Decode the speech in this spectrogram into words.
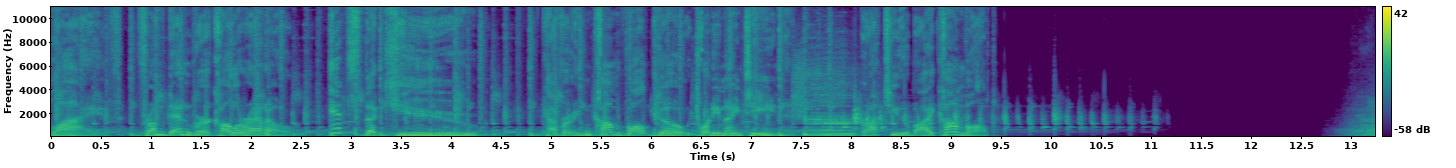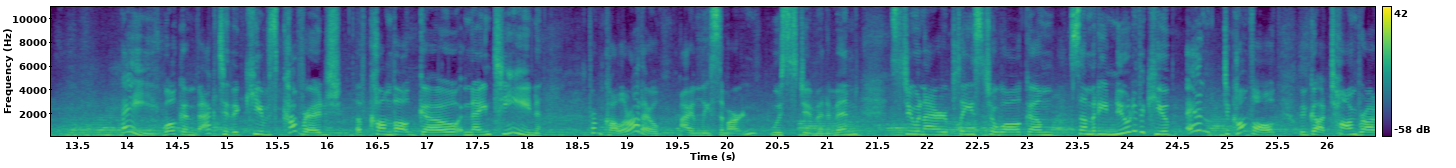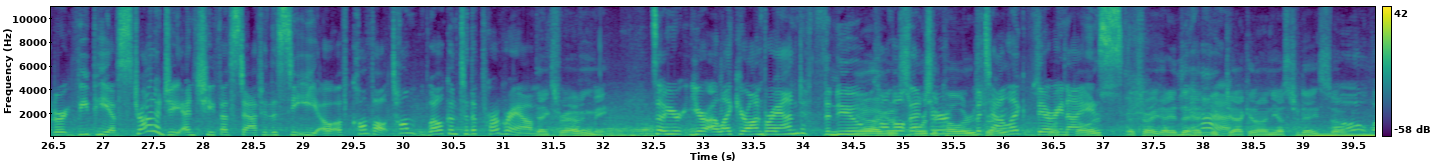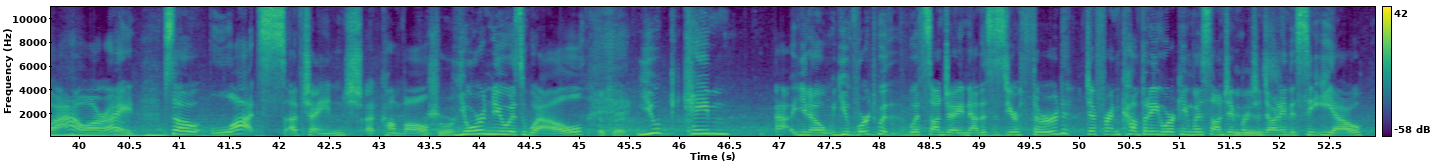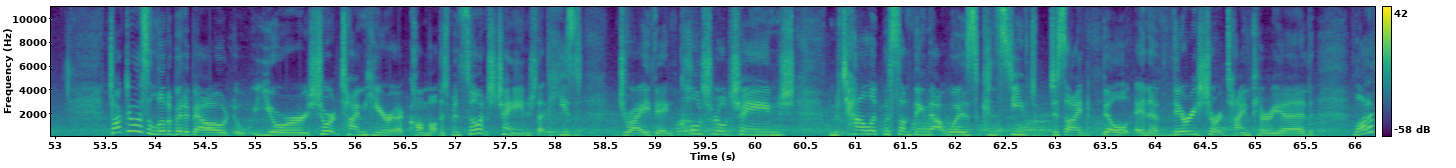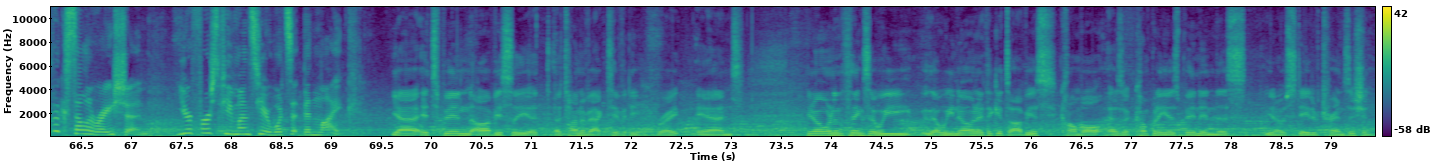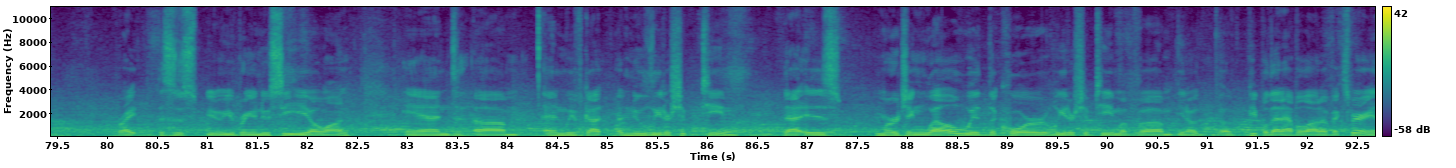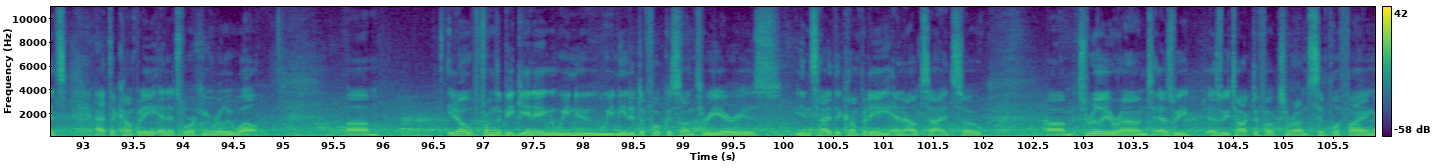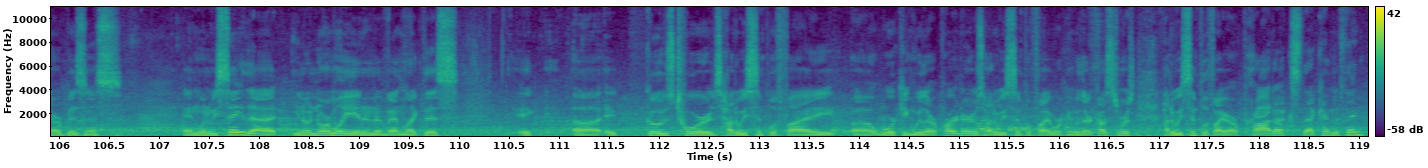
Live from Denver, Colorado, it's theCUBE. Covering Commvault Go 2019. Brought to you by Commvault. Hey, welcome back to theCUBE's coverage of Commvault Go 19 from Colorado. I'm Lisa Martin with Stu Miniman. Stu and I are pleased to welcome somebody new to theCUBE and to Commvault. We've got Tom Broderick, VP of Strategy and Chief of Staff to the CEO of Commvault. Tom, welcome to the program. Thanks for having me. So you're, you're I like your on brand, the new yeah, Commvault Venture, colors, metallic, right? very nice. That's right, I had the yeah. Hedvig jacket on yesterday, so. Oh, wow, all right. Yeah. So lots of change at Commvault. For sure. You're new as well. That's right. You came Uh, you know, you've worked with, with Sanjay, now this is your third different company working with Sanjay Mirchandani, the CEO. Talk to us a little bit about your short time here at Commvault. There's been so much change that he's driving, cultural change, Metallic was something that was conceived, designed, built in a very short time period. A lot of acceleration. Your first few months here, what's it been like? Yeah, it's been obviously a, a ton of activity, right? And you know, one of the things that we that we know, and I think it's obvious, Commvault as a company has been in this you know state of transition, right? This is you know you bring a new CEO on, and um, and we've got a new leadership team that is merging well with the core leadership team of, um, you know, of people that have a lot of experience at the company and it's working really well. Um, you know, from the beginning, we knew we needed to focus on three areas, inside the company and outside. So um, it's really around, as we, as we talk to folks, around simplifying our business. And when we say that, you know, normally in an event like this, it, uh, it goes towards how do we simplify uh, working with our partners, how do we simplify working with our customers, how do we simplify our products, that kind of thing.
